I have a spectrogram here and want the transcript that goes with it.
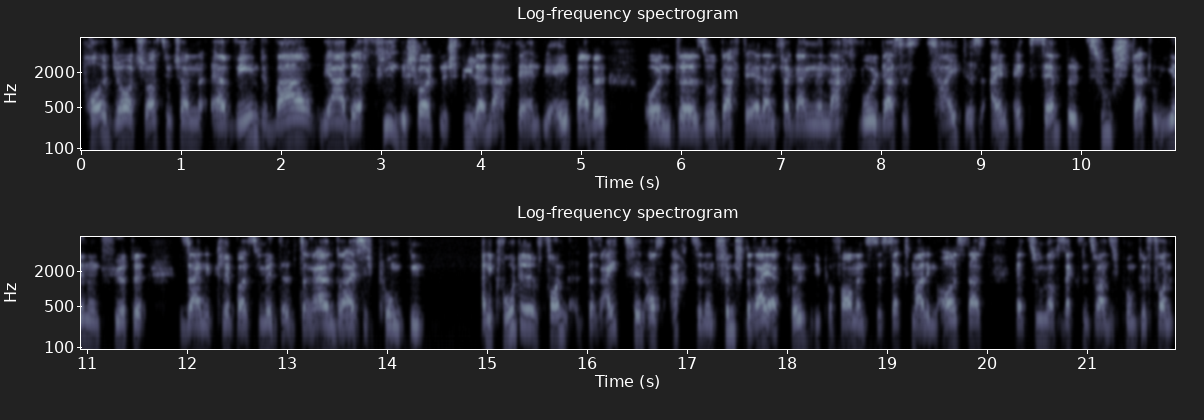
Paul George, du hast ihn schon erwähnt, war ja der vielgescholtene Spieler nach der NBA-Bubble. Und äh, so dachte er dann vergangene Nacht wohl, dass es Zeit ist, ein Exempel zu statuieren und führte seine Clippers mit 33 Punkten eine Quote von 13 aus 18 und 5 Dreier krönten die Performance des sechsmaligen All-Stars. Dazu noch 26 Punkte von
